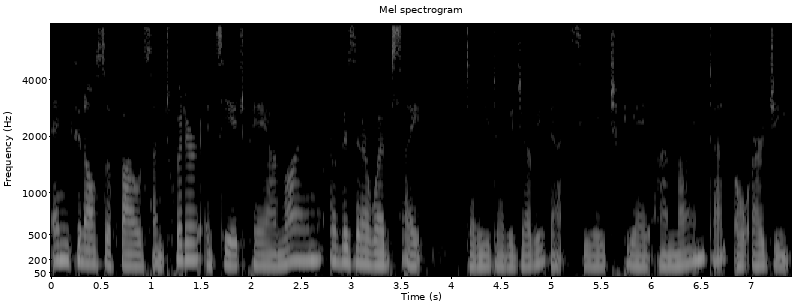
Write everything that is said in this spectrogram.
And you can also follow us on Twitter at chpaonline or visit our website www.chpaonline.org.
